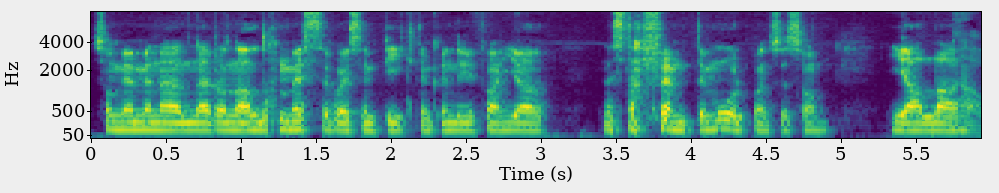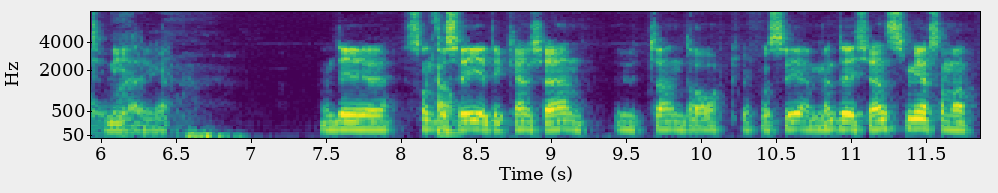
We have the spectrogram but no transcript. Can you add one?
Som jag menar, när Ronaldo och Messi var i sin peak, de kunde ju fan göra nästan 50 mål på en säsong i alla ja, turneringar. Men det är som du ja. säger, det kanske är en utdöende art, vi får se. Men det känns mer som att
